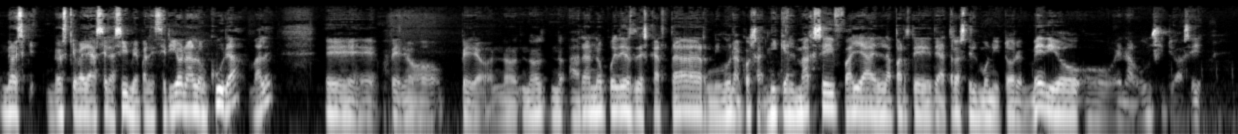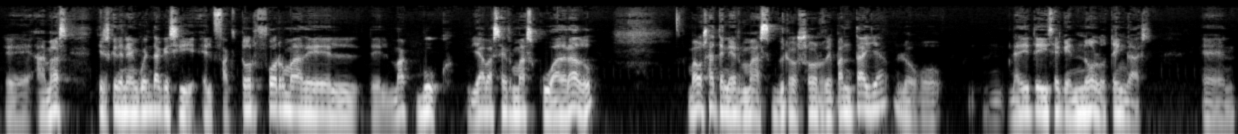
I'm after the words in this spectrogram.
no, es que, no es que vaya a ser así, me parecería una locura, ¿vale? Eh, pero pero no, no, ahora no puedes descartar ninguna cosa, ni que el MagSafe vaya en la parte de atrás del monitor en medio o en algún sitio así. Eh, además, tienes que tener en cuenta que si el factor forma del, MacBook ya va a ser más cuadrado, vamos a tener más grosor de pantalla. Luego, nadie te dice que no lo tengas en,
